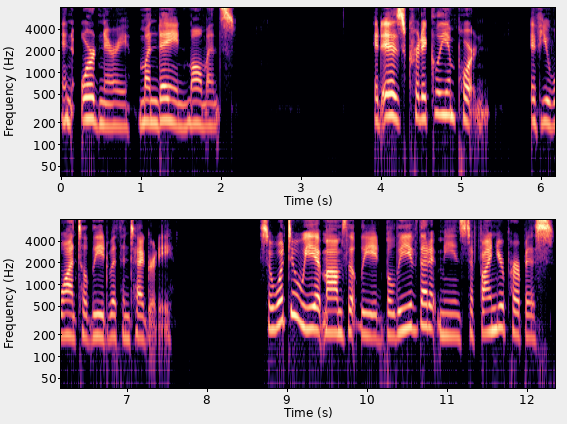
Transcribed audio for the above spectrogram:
in ordinary, mundane moments. It is critically important if you want to lead with integrity. So, what do we at Moms That Lead believe that it means to find your purpose,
